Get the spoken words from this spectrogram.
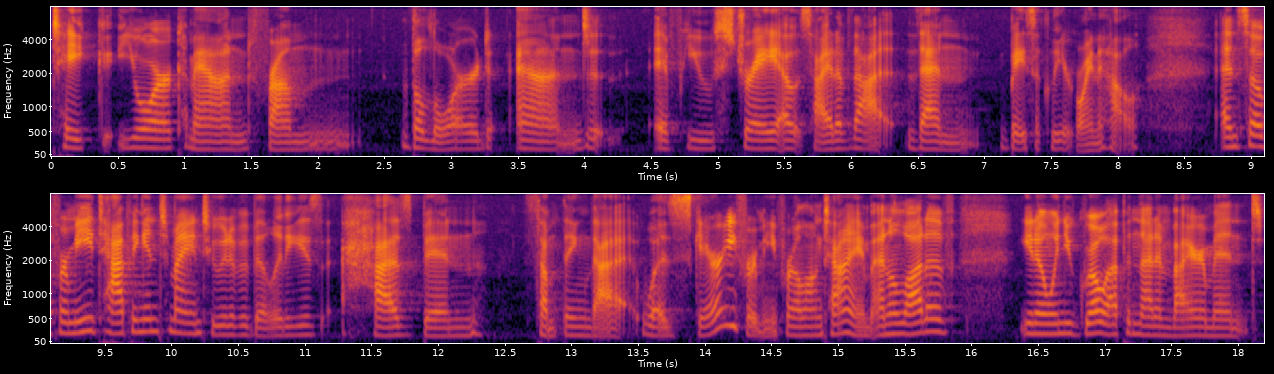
take your command from the Lord and if you stray outside of that then basically you're going to hell. And so for me tapping into my intuitive abilities has been something that was scary for me for a long time and a lot of you know, when you grow up in that environment,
